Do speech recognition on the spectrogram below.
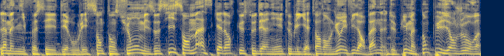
La manif s'est déroulée sans tension, mais aussi sans masque, alors que ce dernier est obligatoire dans Lyon et Villeurbanne depuis maintenant plusieurs jours.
